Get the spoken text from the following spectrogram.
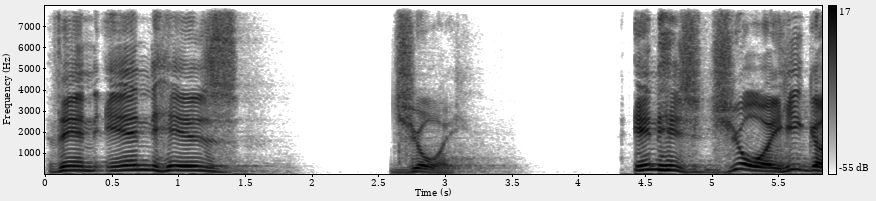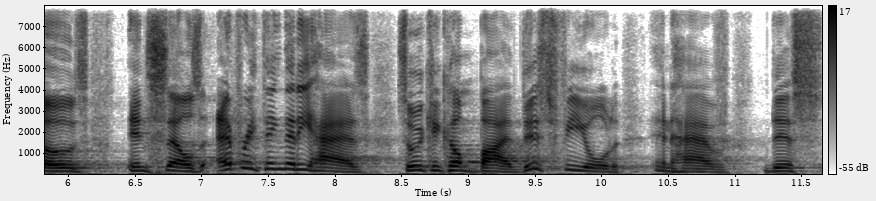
Then in his joy, in his joy, he goes and sells everything that he has so he can come buy this field and have this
